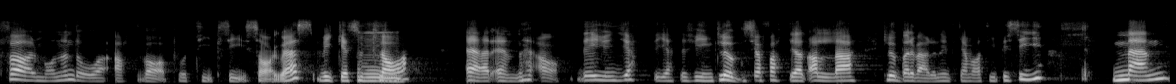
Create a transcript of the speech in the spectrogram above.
förmånen då att vara på Tipsy Sawgrass, vilket Mm. såklart är en, ja, det är ju en jätte, jättefin klubb. Så jag fattar ju att alla klubbar i världen inte kan vara TPC. Men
